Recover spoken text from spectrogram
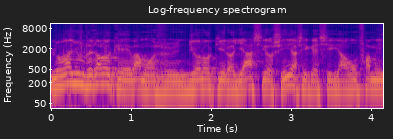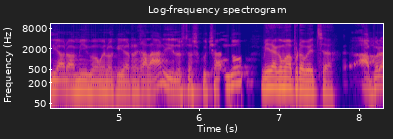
Luego hay un regalo que, vamos, yo lo quiero ya, sí o sí, así que si algún familiar o amigo me lo quiere regalar y lo está escuchando. Mira cómo aprovecha. Hombre,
